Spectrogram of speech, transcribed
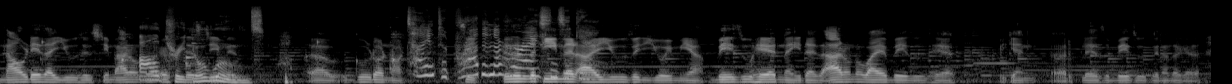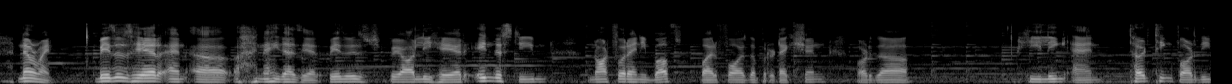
nowadays I use this team. I don't know I'll if treat this team wounds. is uh, good or not. Time to See, broaden this is the team horizons that I use with Yoimiya. Baizhu here, nahi does. I don't know why Baizhu is here. We can uh, replace the Baizhu with another guy. Never mind. Baizhu is here and uh, Nahida is here. Baizhu is purely here in this team, not for any buffs, but for the protection or the healing and third thing for the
